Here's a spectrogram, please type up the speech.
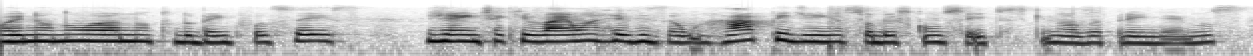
Oi, nono ano, tudo bem com vocês? Gente, aqui vai uma revisão rapidinha sobre os conceitos que nós aprendemos.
